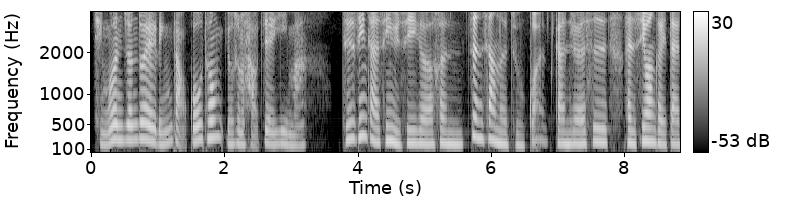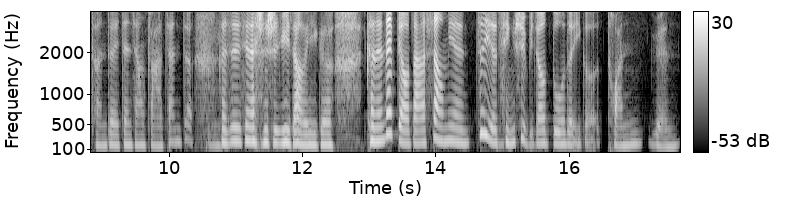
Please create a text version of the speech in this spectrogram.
请问，针对领导沟通有什么好建议吗？其实听起来新宇是一个很正向的主管，感觉是很希望可以带团队正向发展的。嗯可是现在就是遇到了一个可能在表达上面自己的情绪比较多的一个团员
